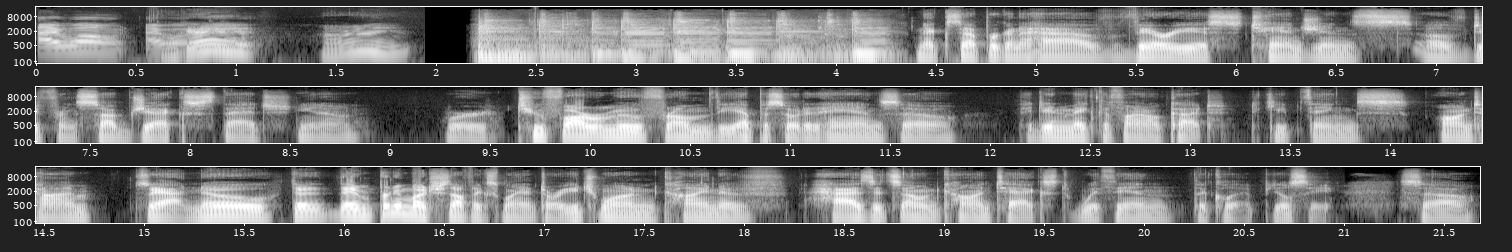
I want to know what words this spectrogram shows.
I won't. I won't do okay, it. all right. Next up, we're gonna have various tangents of different subjects that you know were too far removed from the episode at hand, so they didn't make the final cut to keep things on time. So yeah, no, they're, they're pretty much self-explanatory. Each one kind of has its own context within the clip. You'll see. So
